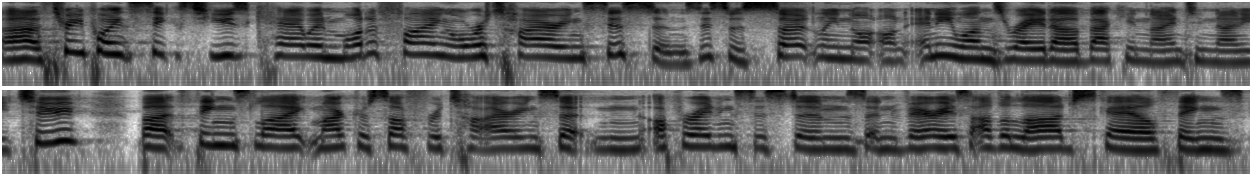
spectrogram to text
Uh, 3.6, use care when modifying or retiring systems. This was certainly not on anyone's radar back in 1992, but things like Microsoft retiring certain operating systems and various other large-scale things,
